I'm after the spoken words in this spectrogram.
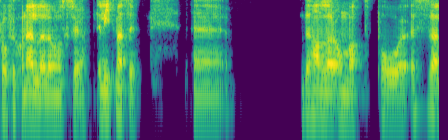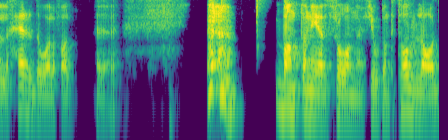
professionell eller vad man ska säga, elitmässig. Eh, det handlar om att på SSL herr då i alla fall eh, banta ner från 14 till 12 lag,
